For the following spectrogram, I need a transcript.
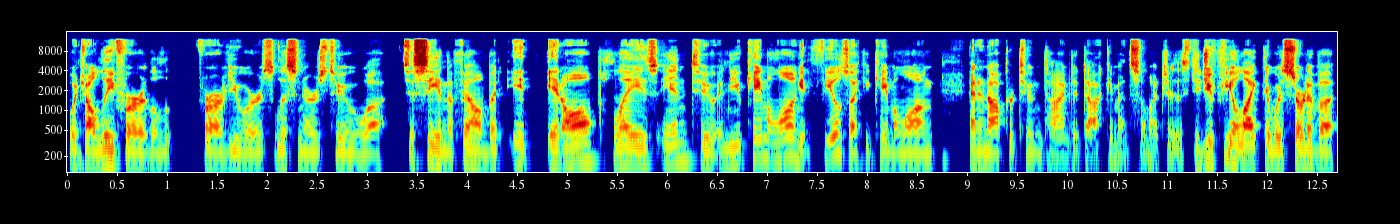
which I'll leave for the for our viewers, listeners to uh, to see in the film. But it it all plays into, and you came along. It feels like you came along at an opportune time to document so much of this. Did you feel like there was sort of a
